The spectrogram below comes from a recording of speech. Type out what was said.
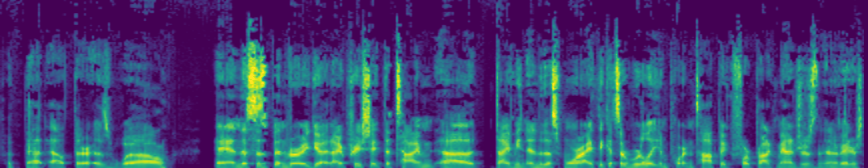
put that out there as well. And this has been very good. I appreciate the time uh, diving into this more. I think it's a really important topic for product managers and innovators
